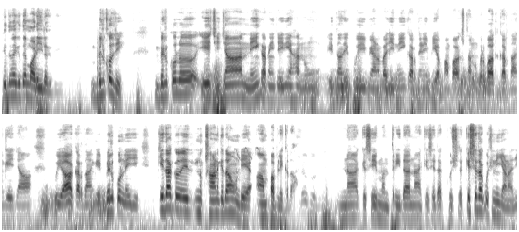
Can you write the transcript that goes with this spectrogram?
ਕਿਤੇ ਨਾ ਕਿਤੇ ਮਾੜੀ ਲੱਗਦੀ ਹੈ। ਬਿਲਕੁਲ ਜੀ। ਬਿਲਕੁਲ ਇਹ ਚੀਜ਼ਾਂ ਨਹੀਂ ਕਰਨੀਆਂ ਚਾਹੀਦੀਆਂ। ਸਾਨੂੰ ਇਦਾਂ ਦੇ ਕੋਈ ਬਿਆਨਬਾਜ਼ੀ ਨਹੀਂ ਕਰ ਦੇਣੀ ਵੀ ਆਪਾਂ ਪਾਕਿਸਤਾਨ ਨੂੰ ਬਰਬਾਦ ਕਰ ਦਾਂਗੇ ਜਾਂ ਕੋਈ ਆਹ ਕਰ ਦਾਂਗੇ। ਬਿਲਕੁਲ ਨਹੀਂ ਜੀ। ਕਿਹਦਾ ਕੋਈ ਨੁਕਸਾਨ ਕਿਹਦਾ ਹੋਣ ਡਿਆ ਆਮ ਪਬਲਿਕ ਦਾ? ਨਾ ਕਿਸੇ ਮੰਤਰੀ ਦਾ ਨਾ ਕਿਸੇ ਦਾ ਕੁਛ ਕਿਸੇ ਦਾ ਕੁਝ ਨਹੀਂ ਜਾਣਾ ਜੀ।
